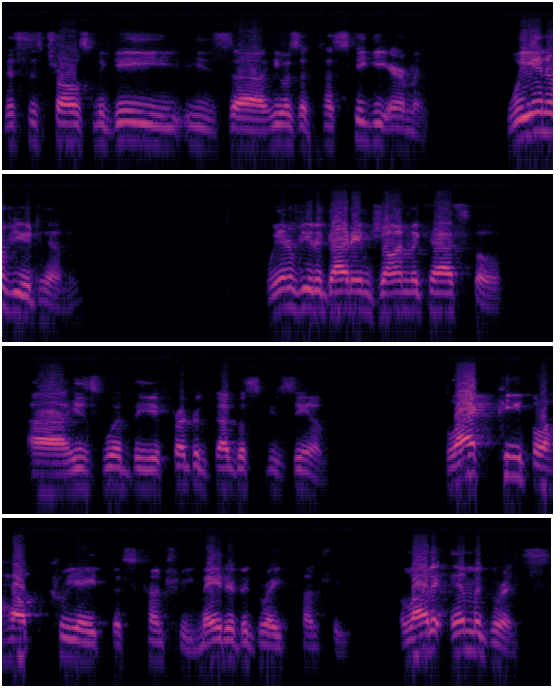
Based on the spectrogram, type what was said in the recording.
"This is Charles McGee. He's uh, he was a Tuskegee Airman." We interviewed him. We interviewed a guy named John McCaskill. Uh, he's with the Frederick Douglass Museum. Black people helped create this country, made it a great country. A lot of immigrants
